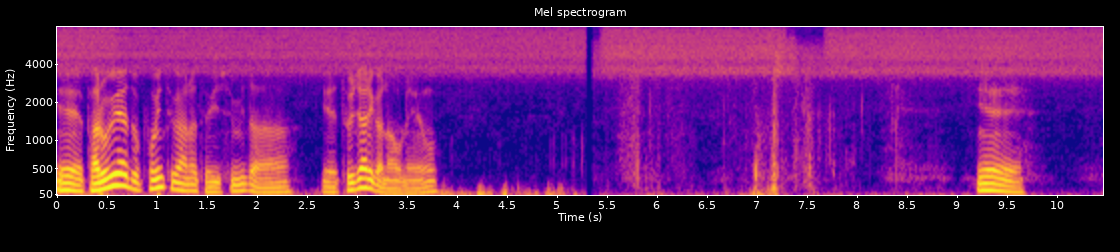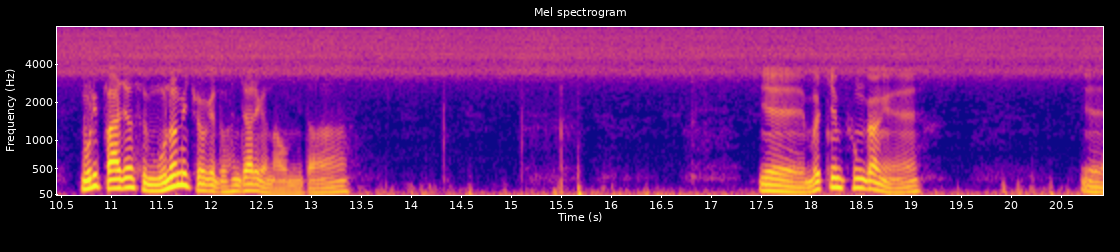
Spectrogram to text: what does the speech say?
예, 바로 위에도 포인트가 하나 더 있습니다. 예, 두 자리가 나오네요. 예, 물이 빠져서 무너미 쪽에도 한 자리가 나옵니다. 예, 멋진 풍광에, 예,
